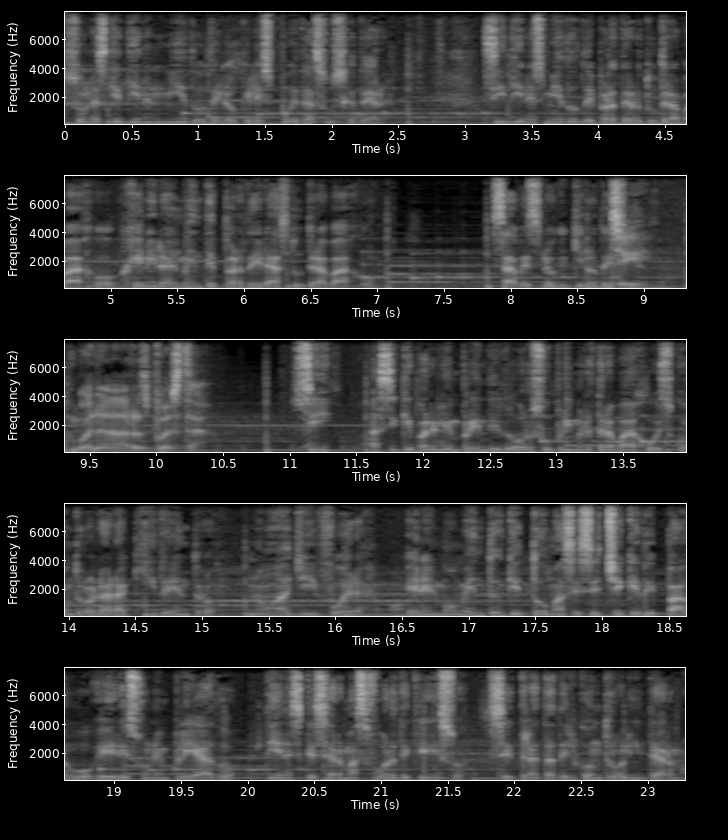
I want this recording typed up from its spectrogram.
son las que tienen miedo de lo que les pueda suceder. Si tienes miedo de perder tu trabajo, generalmente perderás tu trabajo. ¿Sabes lo que quiero decir? Sí, buena respuesta. Sí, así que para el emprendedor su primer trabajo es controlar aquí dentro, no allí fuera. En el momento en que tomas ese cheque de pago eres un empleado, tienes que ser más fuerte que eso. Se trata del control interno.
